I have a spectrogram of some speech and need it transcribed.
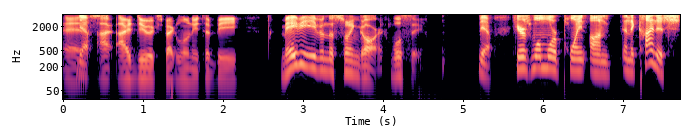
and Yes. I, I do expect Looney to be maybe even the swing guard. We'll see. Yeah. Here's one more point on, and it kind of sh-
